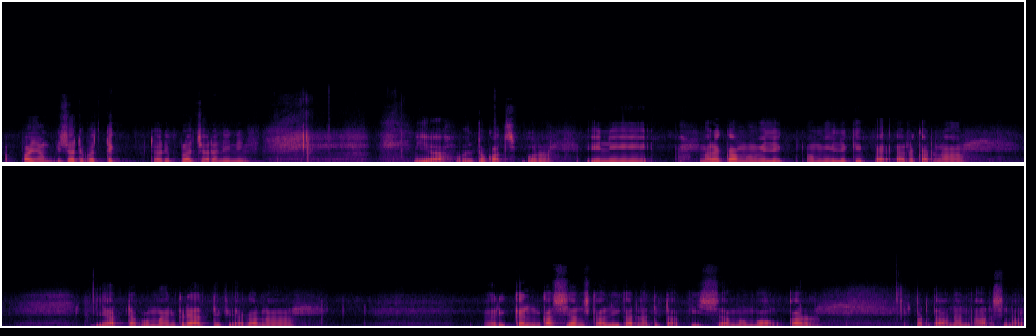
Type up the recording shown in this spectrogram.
apa yang bisa dipetik dari pelajaran ini ya untuk Hotspur ini mereka memiliki memiliki PR karena dia ada pemain kreatif ya karena Kane kasihan sekali karena tidak bisa membongkar pertahanan Arsenal.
